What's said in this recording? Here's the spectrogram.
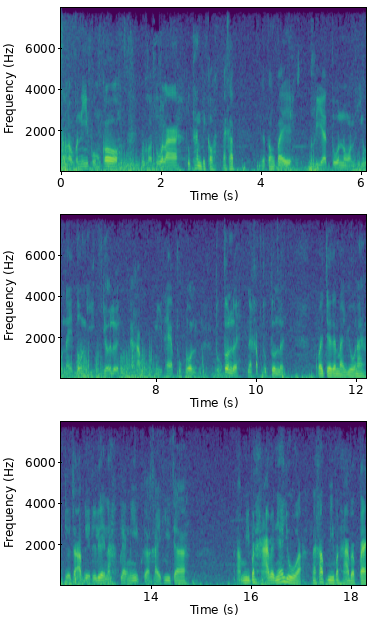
สำหรับวันนี้ผมก็ขอตัวลาทุกท่านไปก่อนนะครับ เดี๋ยวต้องไปเคลียร์ตัวหนอนที่อยู่ในต้นอีกเยอะเลยนะครับ มีแทบทุกต้น ทุกต้นเลยนะครับ ทุกต้นเลย ไว้เจอกันใหม่วิวหน้า เดี๋ยวจะอัปเดตเรื่อยๆนะแปลงนี้เผื่อใครที่จะมีปัญหาแบบนี้อยู่นะครับ มีปัญหาแบบแปลง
